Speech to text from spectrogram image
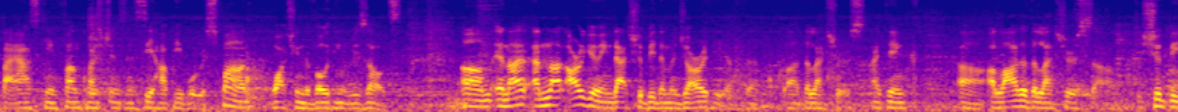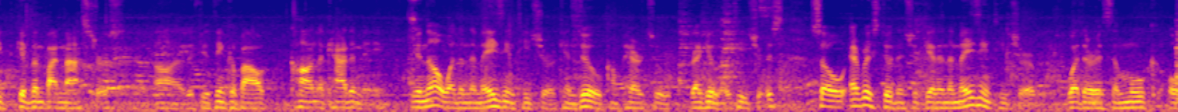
by asking fun questions and see how people respond watching the voting results. Um, and I, I'm not arguing that should be the majority of the, uh, the lectures. I think uh, a lot of the lectures uh, should be given by masters. Uh, if you think about Khan Academy, you know what an amazing teacher can do compared to regular teachers. So every student should get an amazing teacher, whether it's a MOOC or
